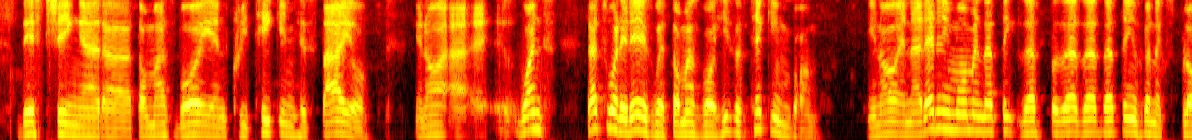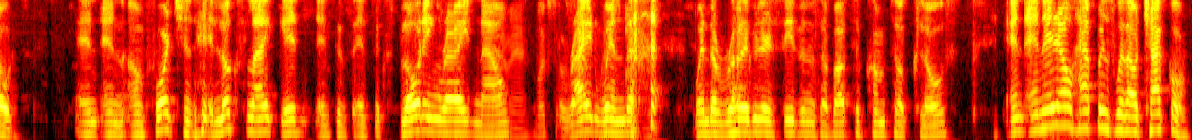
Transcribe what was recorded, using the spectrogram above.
dishing at uh, Tomas Boy and critiquing his style. You know, I, once that's what it is with Tomas Boy. He's a ticking bomb. You know, and at any moment that thing that that that, that thing is gonna explode. And and unfortunately, it looks like it it's, it's exploding right now Yeah. Looks, right when the. when the regular season is about to come to a close, and and it all happens without Chaco,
